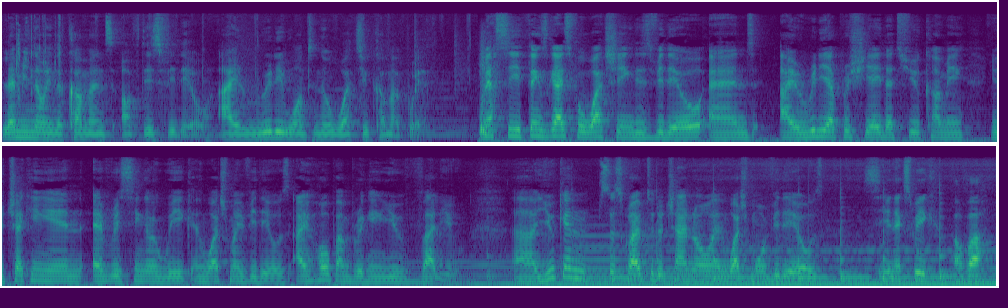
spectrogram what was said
Let me know in the comments of this video. I really want to know what you come up with. Merci, thanks guys for watching this video and I really appreciate that you coming, you checking in every single week and watch my videos. I hope I'm bringing you value. Uh, you can subscribe to the channel and watch more videos. See you next week. Au revoir.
